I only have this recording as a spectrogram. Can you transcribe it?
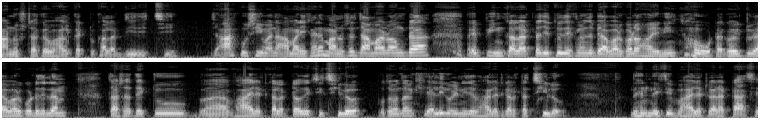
মানুষটাকেও হালকা একটু কালার দিয়ে দিচ্ছি। যা খুশি মানে আমার এখানে মানুষের জামার রঙটা এই পিঙ্ক কালারটা যেহেতু দেখলাম যে ব্যবহার করা হয়নি, তো ওটাকেও একটু ব্যবহার করে দিলাম। তার সাথে একটু ভায়োলেট কালারটাও দেখছি ছিল। প্রথমে তো আমি খেয়ালই করিনি যে ভায়োলেট কালারটা ছিল। দেন দেখছি ভায়োলেট কালারটা আছে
